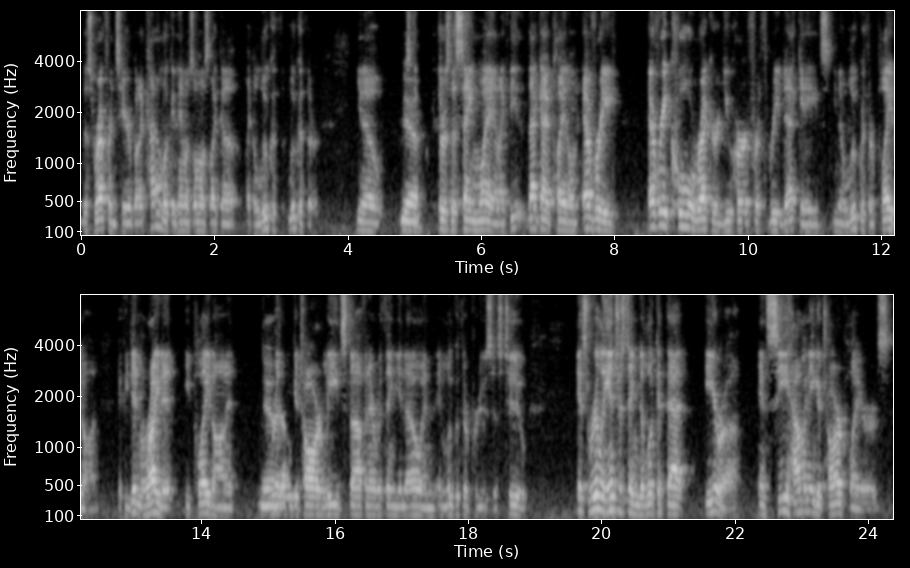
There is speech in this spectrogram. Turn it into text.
this reference here, but I kind of look at him as almost like a like a Lukather. You know, Yeah. there's the same way. Like the, that guy played on every every cool record you heard for three decades. You know, Lukather played on. If he didn't write it, he played on it. Yeah. Rhythm, guitar, lead stuff, and everything. You know, and and Lukather produces too. It's really interesting to look at that era and see how many guitar players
